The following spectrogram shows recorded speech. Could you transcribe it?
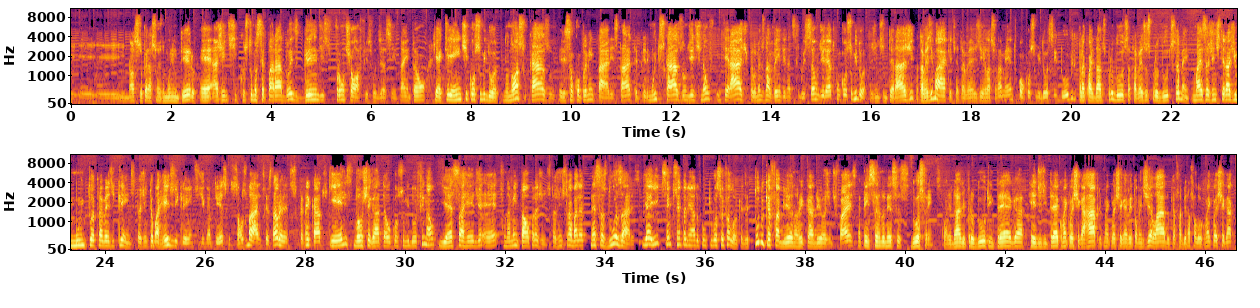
nossas operações no mundo inteiro, é, a gente costuma separar dois grandes front office, vou dizer assim, tá? Então, que é cliente e consumidor. No nosso caso, eles são complementares, tá? Tem, tem muitos casos onde a gente não interage, pelo menos na venda e na distribuição, direto com o consumidor. A gente interage através de marketing, através de relacionamento com o consumidor, sem dúvida, pela qualidade dos produtos, através dos produtos também. Mas a gente interage muito através de clientes. Então, a gente tem uma rede de clientes gigantesca, que são os bares, restaurantes, supermercados, que eles vão chegar até o consumidor final. E essa essa rede é fundamental para a gente. Então a gente trabalha nessas duas áreas. E aí, 100% alinhado com o que você falou. Quer dizer, tudo que a Fabiana, o Ricardo e eu a gente faz é pensando nessas duas frentes: qualidade de produto, entrega, rede de entrega, como é que vai chegar rápido, como é que vai chegar eventualmente gelado, que a Fabiana falou, como é que vai chegar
